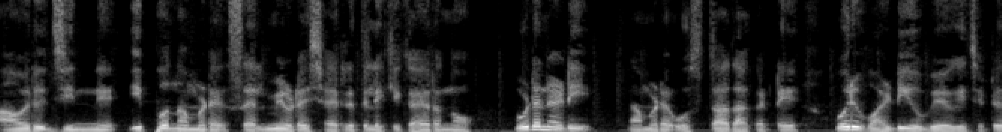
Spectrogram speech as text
ആ ഒരു ജിന്ന് ഇപ്പോ നമ്മുടെ സെൽമയുടെ ശരീരത്തിലേക്ക് കയറുന്നു. ഉടനടി നമ്മുടെ ഉസ്താദാകട്ടെ ഒരു വടി ഉപയോഗിച്ചിട്ട്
